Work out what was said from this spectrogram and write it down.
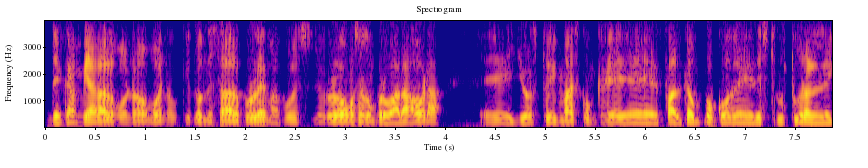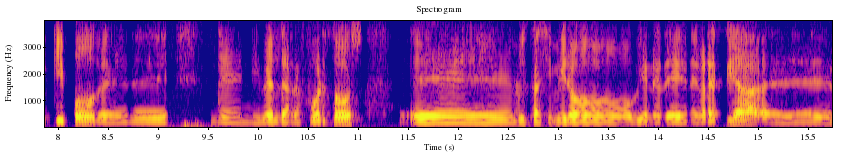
de cambiar algo no bueno dónde está el problema pues yo creo que lo vamos a comprobar ahora. Eh, yo estoy más con que falta un poco de, estructura en el equipo, de, de, nivel de refuerzos. Eh, Luis Casimiro viene de, Grecia. Eh,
